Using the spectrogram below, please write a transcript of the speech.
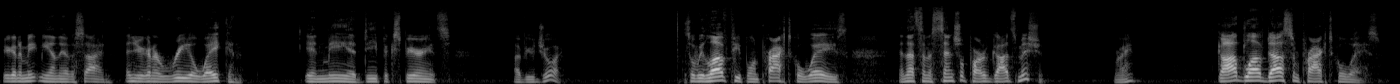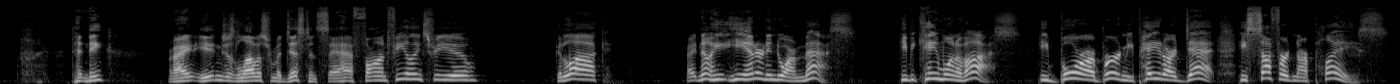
you're going to meet me on the other side and you're going to reawaken in me a deep experience of your joy. So we love people in practical ways, and that's an essential part of God's mission, right? God loved us in practical ways, didn't he? Right? He didn't just love us from a distance, say, I have fond feelings for you. Good luck. Right? No, he, he entered into our mess. He became one of us. He bore our burden. He paid our debt. He suffered in our place.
